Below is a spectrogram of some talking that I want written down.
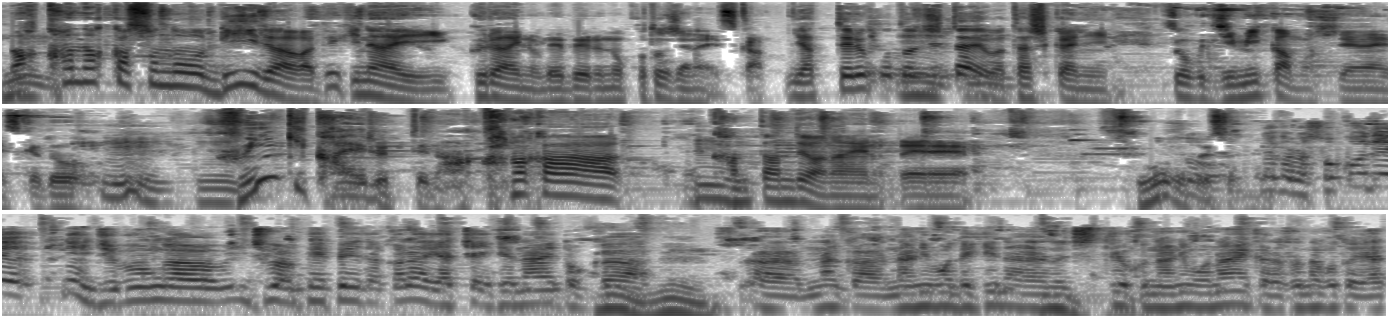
なかなかそのリーダーができないぐらいのレベルのことじゃないですか。やってること自体は確かにすごく地味かもしれないですけど、うん。うん雰囲気変えるってなかなか簡単ではないので、すごいことですよね。そうだからそこで、ね、自分が一番ペイペイだからやっちゃいけないとうか、んうんあなんか何もできない、実力何もないからそんなことや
